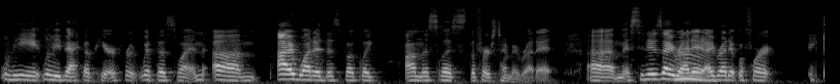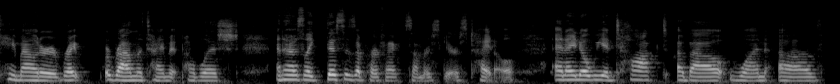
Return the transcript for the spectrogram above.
let me let me back up here for with this one. Um, I wanted this book like on this list the first time I read it. Um, as soon as I read it, Mm. I read it before it, it came out or right around the time it published, and I was like, this is a perfect summer scares title. And I know we had talked about one of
